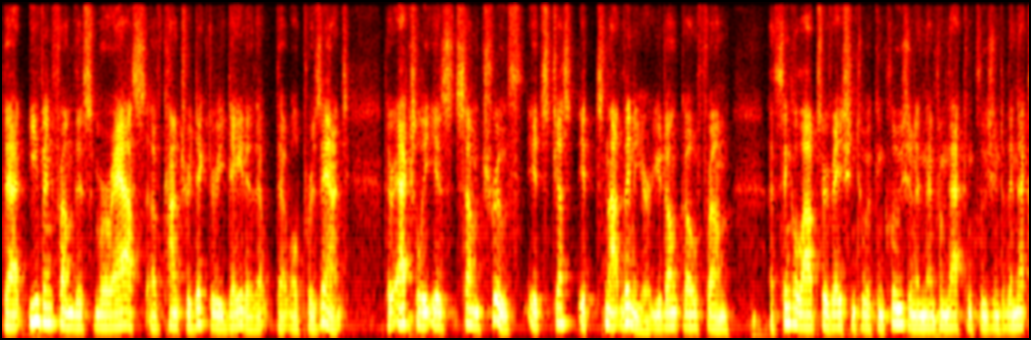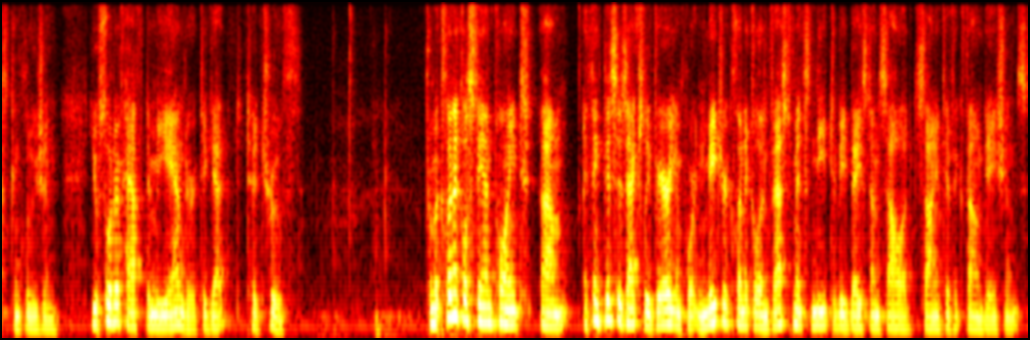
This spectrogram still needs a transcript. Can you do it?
that even from this morass of contradictory data that, that we'll present, there actually is some truth. It's just, it's not linear. You don't go from a single observation to a conclusion and then from that conclusion to the next conclusion. You sort of have to meander to get to truth. From a clinical standpoint, um, I think this is actually very important. Major clinical investments need to be based on solid scientific foundations.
